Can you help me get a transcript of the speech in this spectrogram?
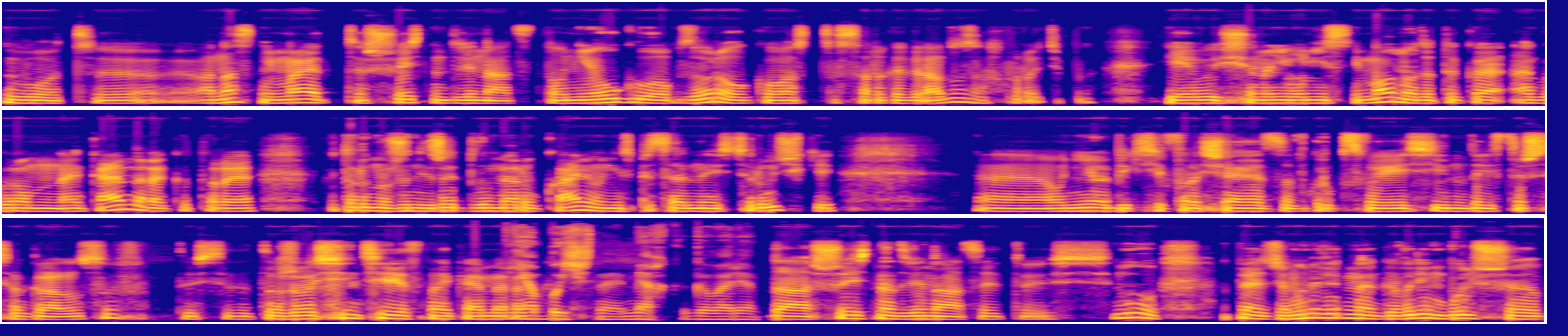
Вот. Э, она снимает 6 на 12. У нее угол обзора около 140 градусов вроде бы. Я его еще на него не снимал, но это такая огромная камера, которая, которую нужно держать двумя руками. У нее специально есть ручки. Э, у нее объектив вращается вокруг своей оси на 360 градусов. То есть это тоже очень интересная камера. Необычная, мягко говоря. Да, 6 на 12. То есть, ну, опять же, мы, наверное, говорим больше,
